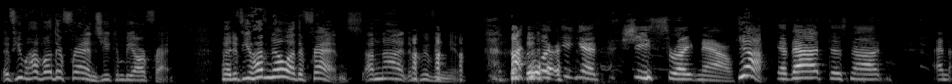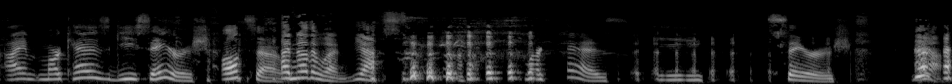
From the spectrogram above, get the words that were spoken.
if you have other friends, you can be our friend. But if you have no other friends, I'm not approving you. I'm looking at Shees right now. Yeah. yeah. That does not. And I'm Marquez Guy also. Another one, yes. Marquez Guy Yeah.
